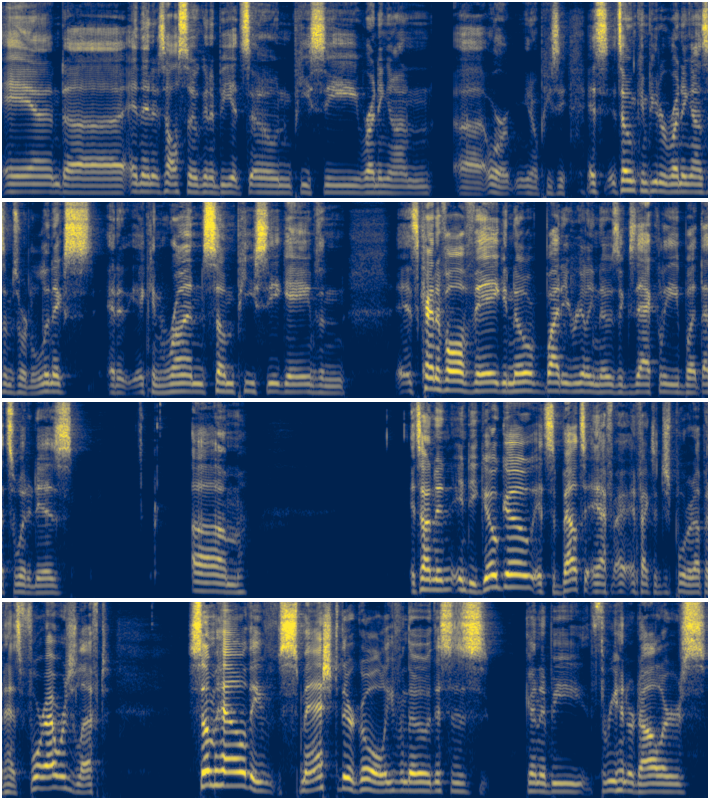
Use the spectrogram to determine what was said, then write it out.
and uh, and then it's also going to be its own PC running on uh, or you know PC it's its own computer running on some sort of Linux and it, it can run some PC games and it's kind of all vague and nobody really knows exactly but that's what it is um it's on an Indiegogo. It's about to. In fact, I just pulled it up. It has four hours left. Somehow they've smashed their goal, even though this is going to be three hundred dollars,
